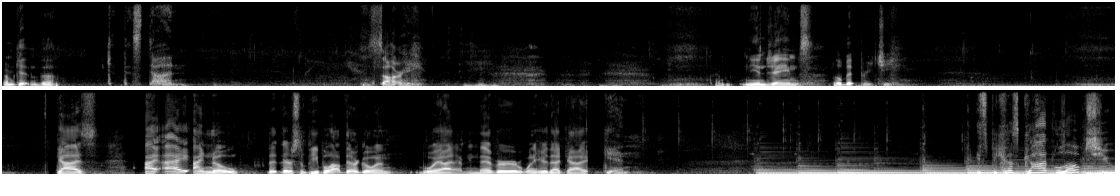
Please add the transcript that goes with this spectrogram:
I'm getting the it's done. Sorry. Me and James, a little bit preachy. Guys, I, I, I know that there's some people out there going, boy, I never want to hear that guy again. It's because God loves you.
